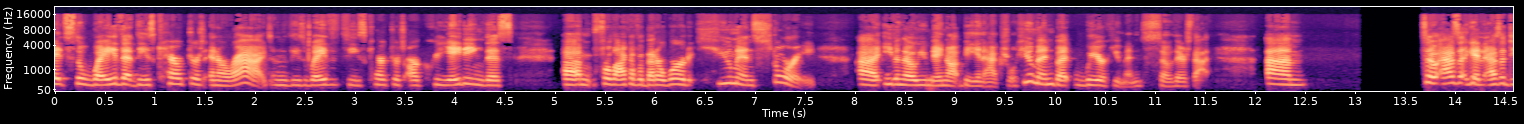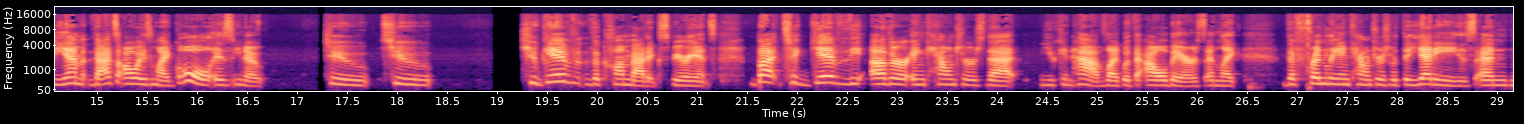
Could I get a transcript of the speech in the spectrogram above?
it's the way that these characters interact and these ways that these characters are creating this um, for lack of a better word human story uh, even though you may not be an actual human but we're humans so there's that um, so as again as a dm that's always my goal is you know to to to give the combat experience, but to give the other encounters that you can have, like with the owl bears and like the friendly encounters with the yetis and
